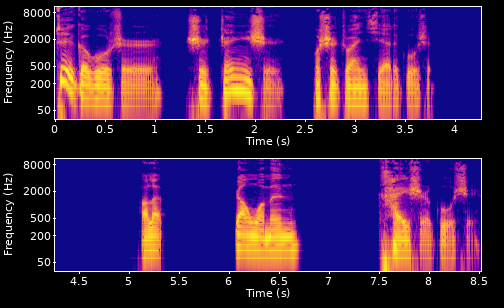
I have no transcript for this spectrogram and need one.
这个故事是真实，不是撰写的故事。好了，让我们开始故事。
